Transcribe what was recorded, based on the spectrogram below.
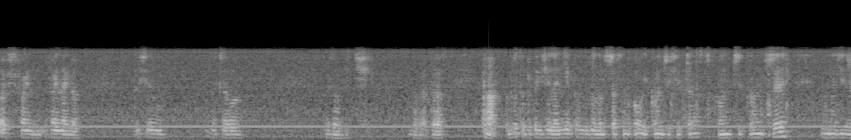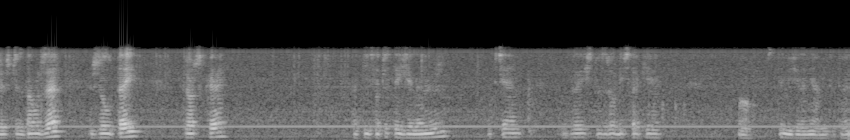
Coś fajn, fajnego tu się zaczęło robić. Dobra, teraz a, wrócę do tej zieleni, jak tam wyglądam z czasem. Oj, kończy się czas, kończy, kończy. Mam nadzieję, że jeszcze zdążę. Żółtej, troszkę takiej soczystej zieleni. Chciałem wyjść tu zrobić takie o, z tymi zieleniami tutaj.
